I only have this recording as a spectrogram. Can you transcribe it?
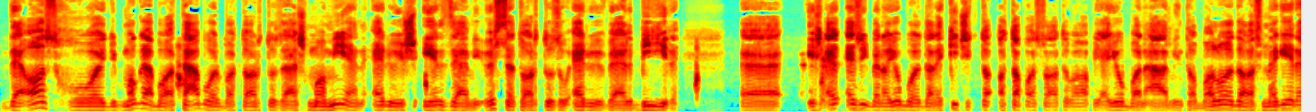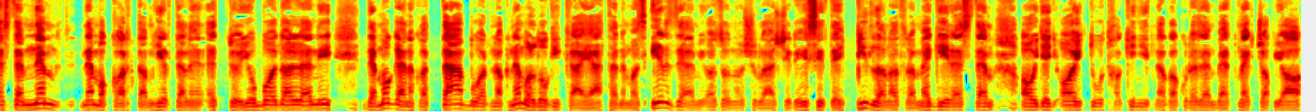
de az, hogy magába a táborba tartozás ma milyen erős érzelmi összetartozó erővel bír, eh, és ez, ezügyben a jobb oldal egy kicsit a tapasztalatom alapján jobban áll, mint a bal oldal, azt megéreztem, nem, nem akartam hirtelen ettől jobb oldal lenni, de magának a tábornak nem a logikáját, hanem az érzelmi azonosulási részét egy pillanatra megéreztem, ahogy egy ajtót, ha kinyitnak, akkor az embert megcsapja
